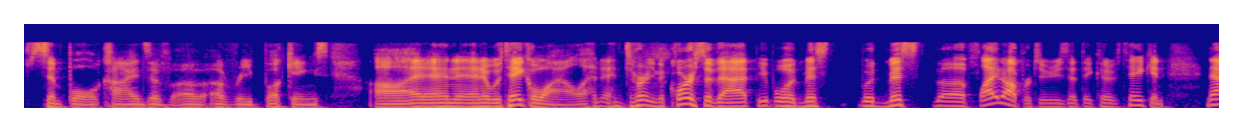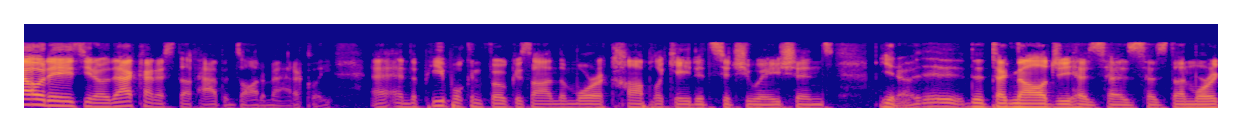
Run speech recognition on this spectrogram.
simple kinds of, of, of rebookings, uh, and and it would take a while. And, and during the course of that, people would miss would miss the flight opportunities that they could have taken. Nowadays, you know that kind of stuff happens automatically, and, and the people can focus on the more complicated situations. You know, the, the, technology has has has done more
